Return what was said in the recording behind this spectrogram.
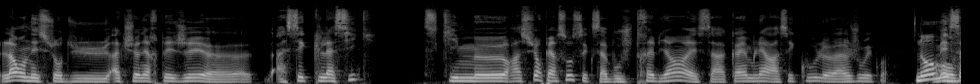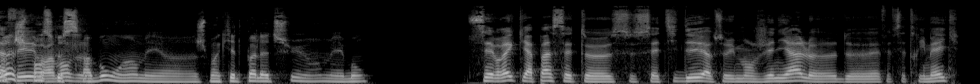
Là, on est sur du action RPG euh, assez classique. Ce qui me rassure perso, c'est que ça bouge très bien et ça a quand même l'air assez cool à jouer, quoi. Non, Mais en ça vrai, je pense que ce sera bon, hein, mais euh, je m'inquiète pas là-dessus. hein, mais bon. C'est vrai qu'il n'y a pas cette, euh, ce- cette idée absolument géniale euh, de FF7 Remake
